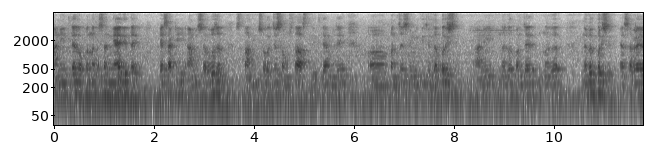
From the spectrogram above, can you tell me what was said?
आणि इथल्या लोकांना कसा न्याय देता येईल यासाठी आम्ही सर्वजण स्थानिक स्वराज्य संस्था असतील इथल्या म्हणजे पंचायत समिती जिल्हा परिषद आणि नगरपंचायत नगर नगर परिषद या सगळ्या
